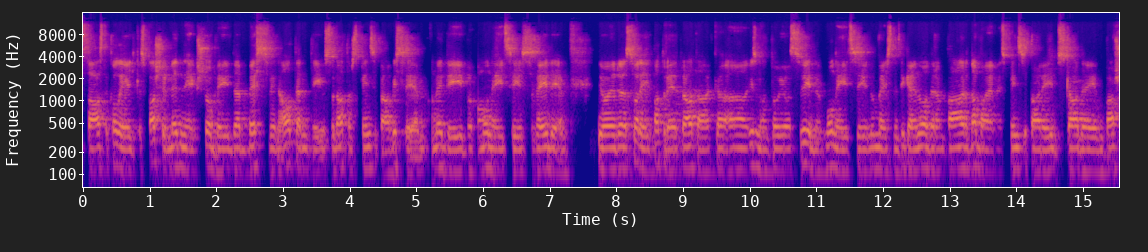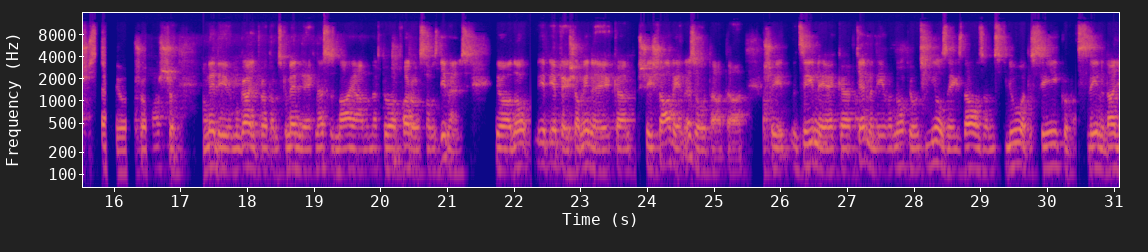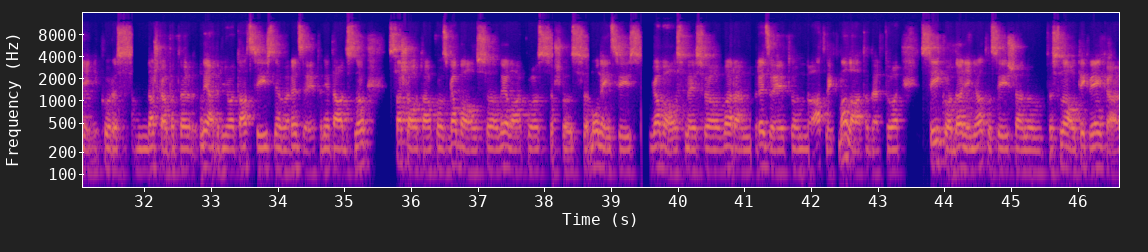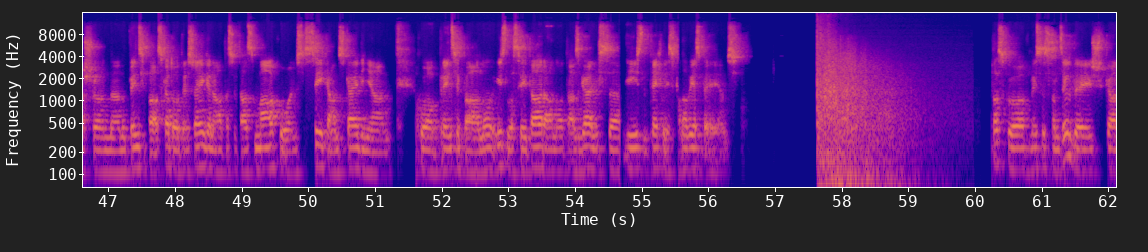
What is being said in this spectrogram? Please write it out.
stāsta kolēģi, kas paši ir mednieki, šobrīd bez svina alternatīvas var atrast principā visiem medību munīcijas veidiem. Jo ir svarīgi paturēt prātā, ka izmantojot svinu munīciju, nu, mēs ne tikai nodaram pāri dabai, mēs principā arī skādējam pašu sevi, šo pašu medījumu gaļu, protams, ka mednieki nes uz mājām un ar to baro savus ģimenes. Jo nu, iepriekš jau minēju, ka šī šāviena rezultātā šī dzīvnieka ķermenī var nokļūt milzīgs daudzums ļoti sīku svina daļiņu, kuras dažkārt pat ar neapbruņotu aci īsti nevar redzēt. Un, ja tādas nu, sašautākos gabalus, lielākos šos munīcijas gabalus mēs vēl varam redzēt un atlikt malā, tad ar to sīko daļiņu atlasīšanu tas nav tik vienkārši. Un, nu, principā, skatoties rengenā, tas ir tāds mākonis, sīkām skaidiņām ko principā nu, izlasīt ārā no tās gaļas īsti tehniski nav iespējams. Tas, ko mēs esam dzirdējuši, ka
